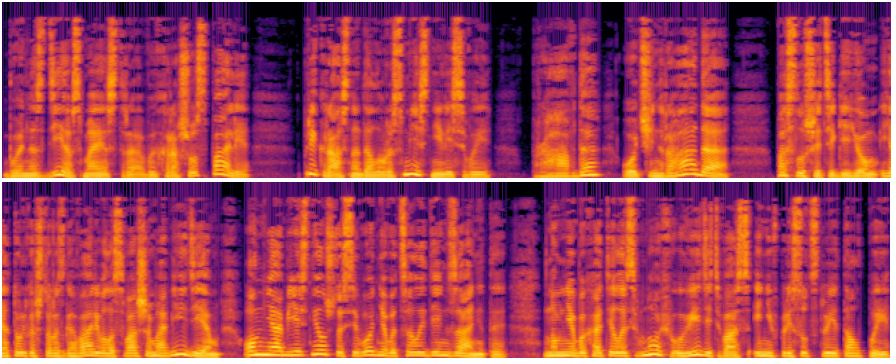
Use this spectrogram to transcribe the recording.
«Буэнос диас, маэстро, вы хорошо спали?» «Прекрасно, Долорес, мне снились вы». «Правда? Очень рада!» «Послушайте, Гийом, я только что разговаривала с вашим Овидием. Он мне объяснил, что сегодня вы целый день заняты. Но мне бы хотелось вновь увидеть вас и не в присутствии толпы.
